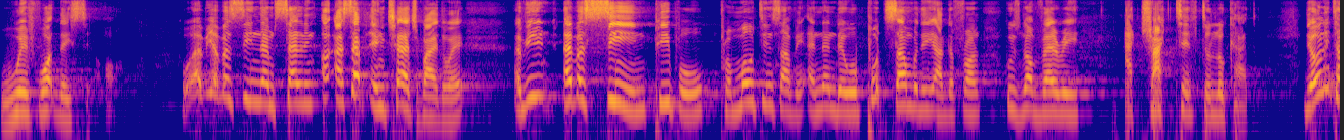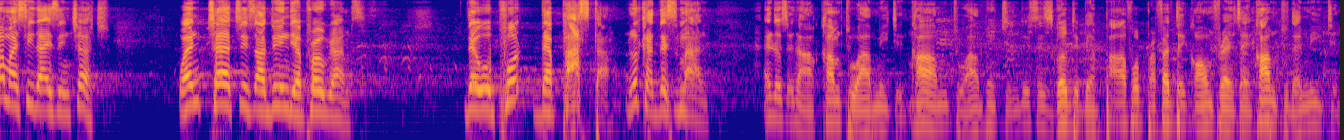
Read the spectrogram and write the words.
with what they see. Well, have you ever seen them selling, uh, except in church, by the way? Have you ever seen people promoting something and then they will put somebody at the front who's not very attractive to look at? The only time I see that is in church. When churches are doing their programs, they will put the pastor, look at this man, and they'll say, Now come to our meeting, come to our meeting. This is going to be a powerful prophetic conference, and come to the meeting.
